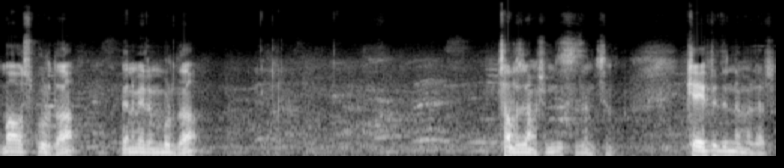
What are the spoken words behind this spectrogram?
Mouse burada. Benim elim burada. Çalacağım şimdi sizin için. Keyifli dinlemeler.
